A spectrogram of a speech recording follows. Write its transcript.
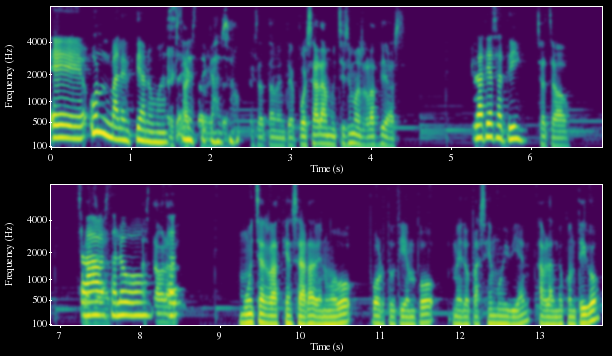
eh, un valenciano más en este caso. Exactamente. Pues Sara, muchísimas gracias. Gracias a ti. Chao, chao. Chao, hasta luego. Hasta ahora. Muchas gracias, Sara, de nuevo por tu tiempo. Me lo pasé muy bien hablando contigo.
